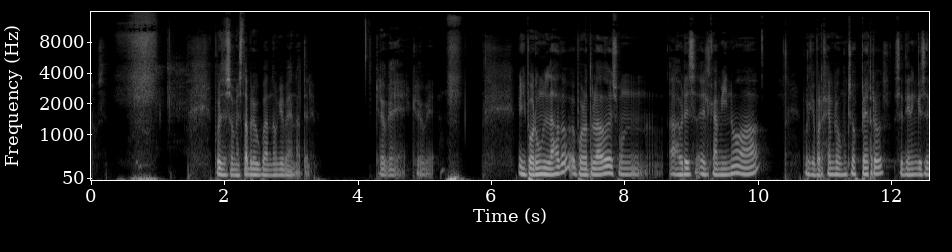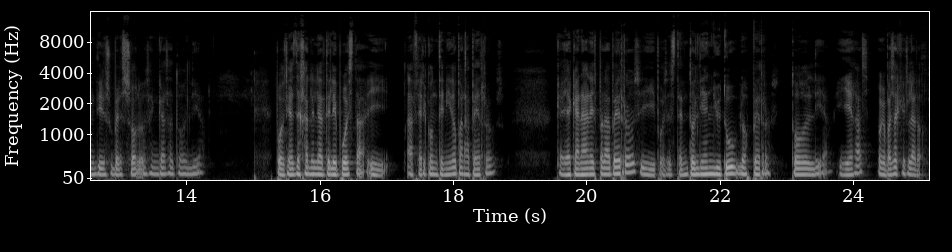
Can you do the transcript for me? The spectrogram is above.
No sé. Pues eso me está preocupando que vean la tele. Creo que creo que y por un lado, por otro lado es un abres el camino a porque, por ejemplo, muchos perros se tienen que sentir súper solos en casa todo el día. Podrías dejarle la tele puesta y hacer contenido para perros. Que haya canales para perros y pues estén todo el día en YouTube los perros. Todo el día. Y llegas. Lo que pasa es que, claro,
